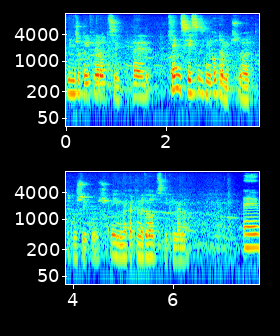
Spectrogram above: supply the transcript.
νομίζω τελευταία ερώτηση. Ε, ποια είναι η σχέση σας γενικότερα με τους εκδοτικούς οίκους ή με κάποιον εκδότη συγκεκριμένα; Ε,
